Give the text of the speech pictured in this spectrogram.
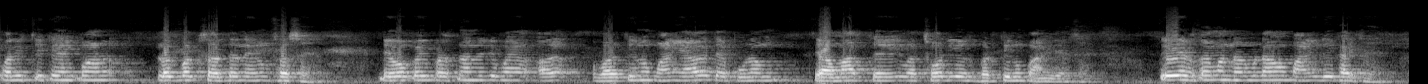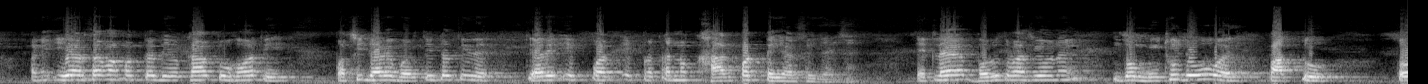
પરિસ્થિતિ અહીં પણ લગભગ સર્જન એનું થશે. એવો કોઈ પ્રશ્ન નથી, પણ ભરતીનું પાણી આવે તે પૂનમ, તે અમાસ છે એવા છ દિવસ ભરતીનું પાણી રહેશે તો એ અરસામાં નર્મદામાં પાણી દેખાય છે. અને એ અરસામાં ફક્ત દેખાતું હોવાથી પછી જ્યારે ભરતી જતી રહે ત્યારે એક પર એક પ્રકારનો ખારપટ તૈયાર થઈ જાય છે એટલે ભરૂચવાસીઓને જો મીઠું જોવું હોય પાકતું તો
